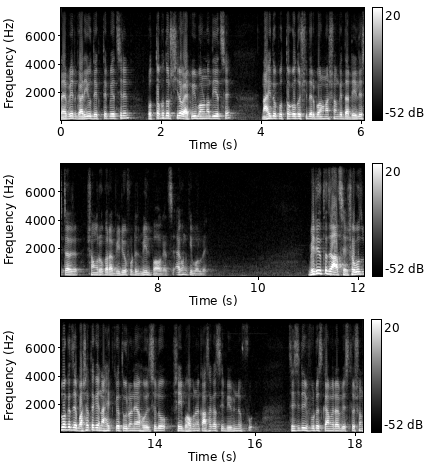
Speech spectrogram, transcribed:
র্যাবের গাড়িও দেখতে পেয়েছিলেন। প্রত্যক্ষদর্শীরাও একই বর্ণনা দিয়েছে। নাহিদ ও প্রত্যক্ষদর্শীদের বর্ণনার সঙ্গে দ্য ডেইলি স্টারের সংগ্রহ করা ভিডিও ফুটেজ মিল পাওয়া গেছে। এখন কি বলবে? ভিডিওতে যা আছে, সবুজবাগে যে বাসা থেকে নাহিদকে তুলে নেওয়া হয়েছিল, সেই ভবনের কাছাকাছি বিভিন্ন সিসিটিভি ফুটেজ ক্যামেরা বিশ্লেষণ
